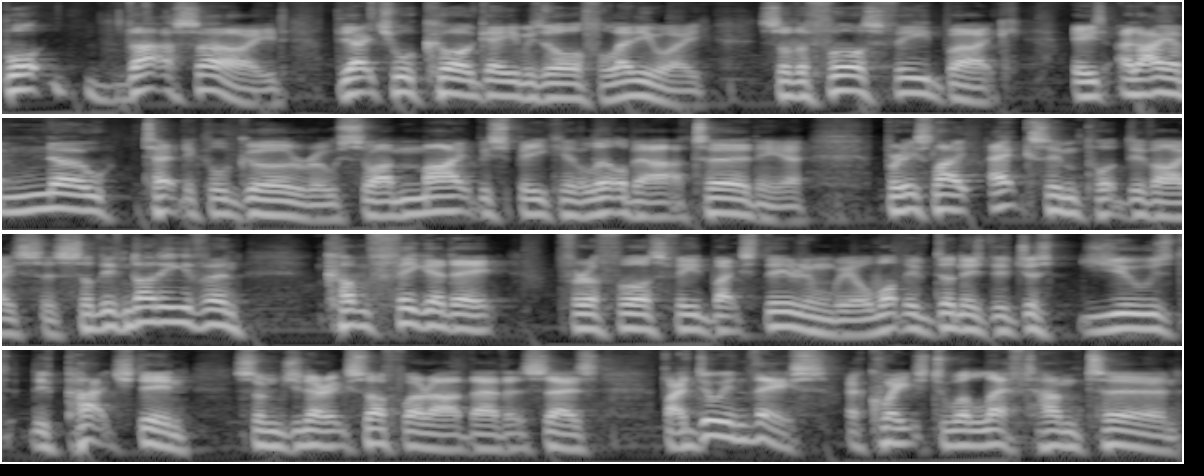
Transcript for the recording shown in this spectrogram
But that aside, the actual core game is awful anyway. So the force feedback is, and I am no technical guru, so I might be speaking a little bit out of turn here, but it's like X input devices. So they've not even configured it for a force feedback steering wheel. What they've done is they've just used, they've patched in some generic software out there that says, by doing this equates to a left hand turn,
